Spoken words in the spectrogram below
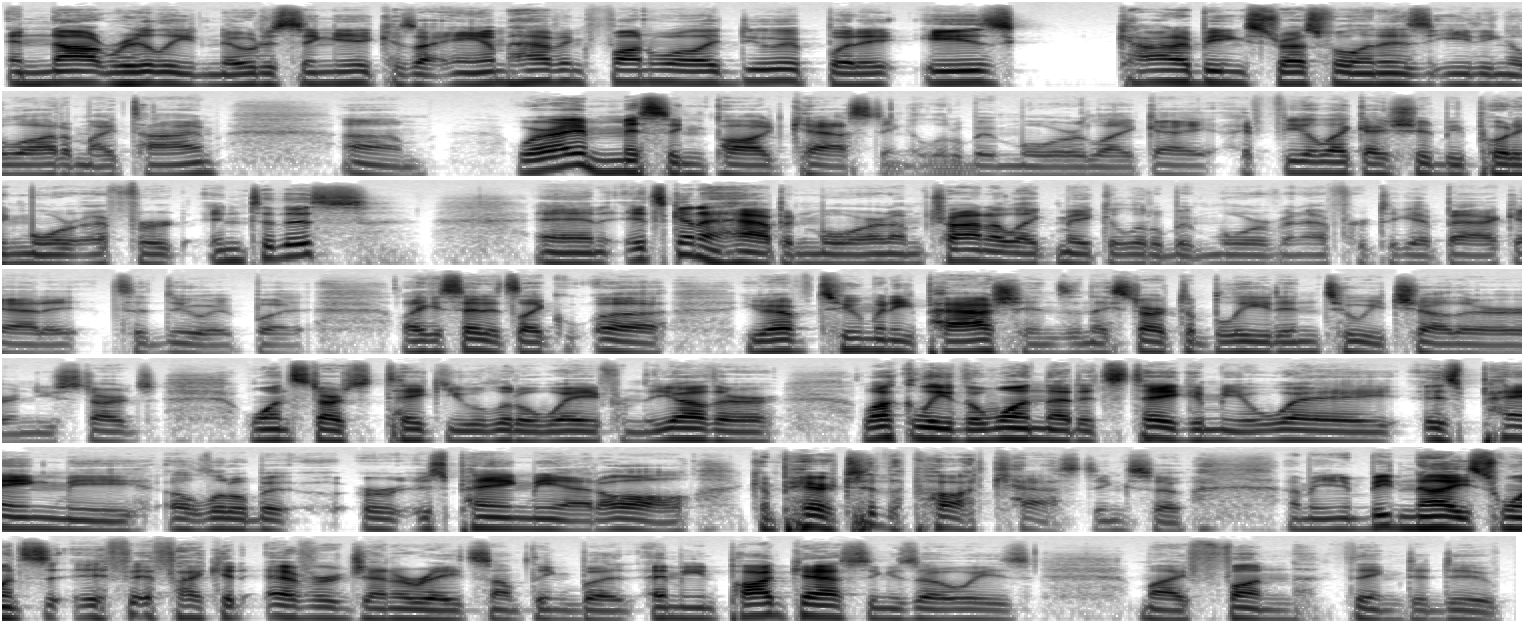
and not really noticing it because I am having fun while I do it, but it is kind of being stressful and is eating a lot of my time. Um, where I am missing podcasting a little bit more. Like I, I feel like I should be putting more effort into this. And it's gonna happen more, and I'm trying to like make a little bit more of an effort to get back at it to do it. But like I said, it's like uh, you have too many passions, and they start to bleed into each other, and you start one starts to take you a little away from the other. Luckily, the one that it's taking me away is paying me a little bit or is paying me at all compared to the podcasting. So, I mean, it'd be nice once if if I could ever generate something, but I mean, podcasting is always my fun thing to do.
